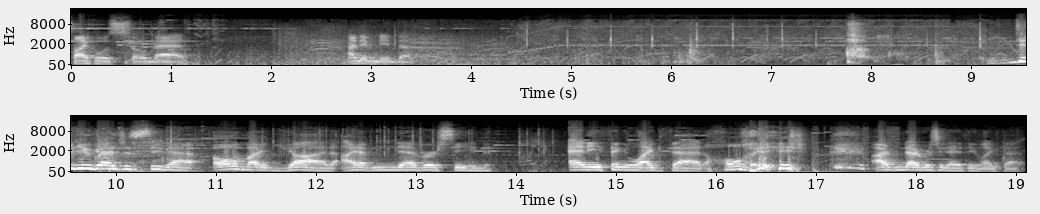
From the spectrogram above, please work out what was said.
cycle was so bad. I didn't even need that. Did you guys just see that? Oh my god, I have never seen anything like that. Holy... I've never seen anything like that.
